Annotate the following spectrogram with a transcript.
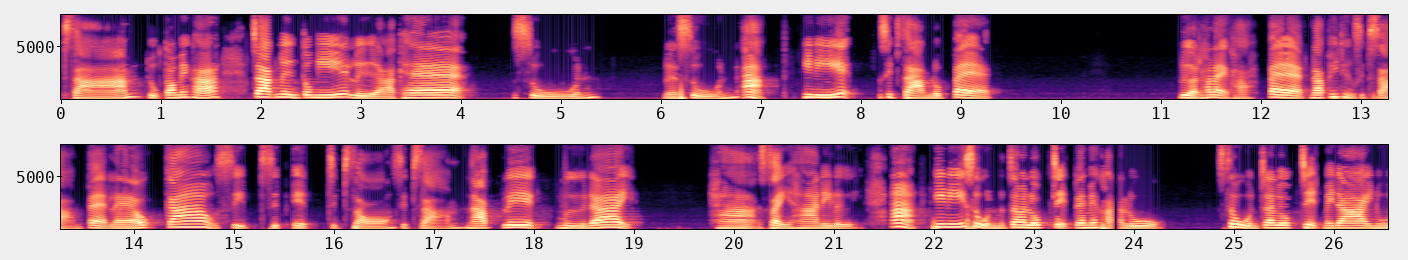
13 ถูกต้องไหมคะ จาก 1 ตรงนี้เหลือแค่ 0 เหลือ 0 อะ ทีนี้ 13ลบ8เหลือเท่าไหร่คะ8นับให้ถึง13 8แปดแล้ว9 10 11 12 13นับเลขมือได้5ใส่5ได้เลย อะ ทีนี้0มันจะมาลบ7ได้ไหมคะลูก0จะลบ7ไม่ได้ หนู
